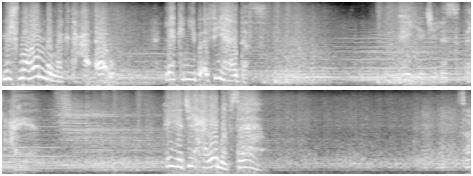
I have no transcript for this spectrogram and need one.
مش مهم إنك تحققه لكن يبقى فيه هدف. هي دي لذة الحياة. هي دي الحياة نفسها صح؟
